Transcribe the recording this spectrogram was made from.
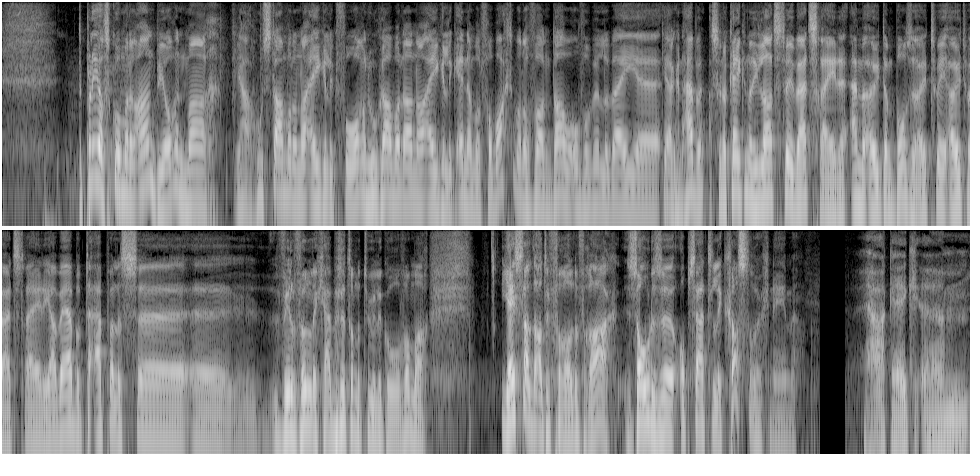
De playoffs komen eraan, Bjorn, maar ja, hoe staan we er nou eigenlijk voor en hoe gaan we daar nou eigenlijk in en wat verwachten we ervan? Daarover willen wij eh, ja, gaan hebben. Als we nou kijken naar die laatste twee wedstrijden, Emmen uit en Bos uit, twee uitwedstrijden. Ja, wij hebben op de app wel eens eh, veelvuldig hebben we het er natuurlijk over, maar jij stelde altijd vooral de vraag: zouden ze opzettelijk gas terugnemen? Ja, kijk, ehm,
